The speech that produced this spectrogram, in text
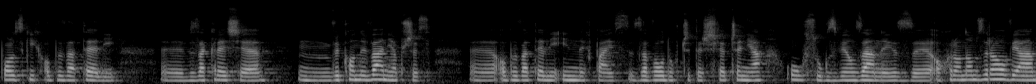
polskich obywateli e, w zakresie mm, wykonywania przez obywateli innych państw zawodów czy też świadczenia usług związanych z ochroną zdrowia,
